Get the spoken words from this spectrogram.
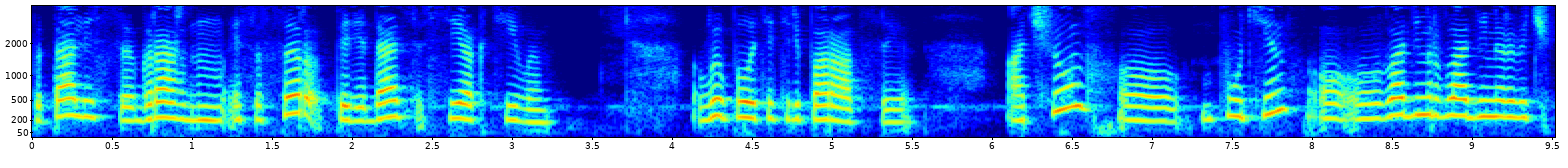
пытались гражданам СССР передать все активы, выплатить репарации. О чем а, Путин Владимир Владимирович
